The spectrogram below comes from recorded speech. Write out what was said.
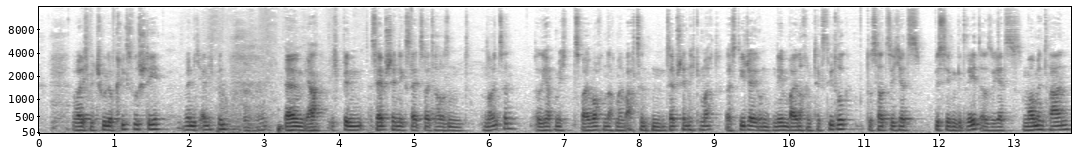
weil ich mit Schule auf Kriegsfuß stehe, wenn ich ehrlich bin. Ähm, ja, ich bin selbstständig seit 2019. Also ich habe mich zwei Wochen nach meinem 18. selbstständig gemacht als DJ und nebenbei noch im Textildruck. Das hat sich jetzt ein bisschen gedreht. Also jetzt momentan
